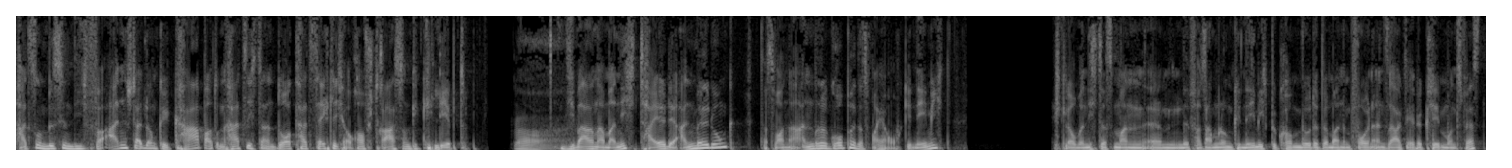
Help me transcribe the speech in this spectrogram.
hat so ein bisschen die Veranstaltung gekapert und hat sich dann dort tatsächlich auch auf Straßen geklebt. Oh. Die waren aber nicht Teil der Anmeldung. Das war eine andere Gruppe, das war ja auch genehmigt. Ich glaube nicht, dass man ähm, eine Versammlung genehmigt bekommen würde, wenn man im Vorhinein sagt, ey, wir kleben uns fest.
